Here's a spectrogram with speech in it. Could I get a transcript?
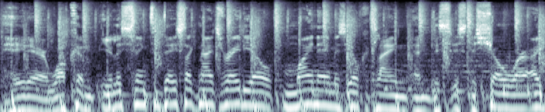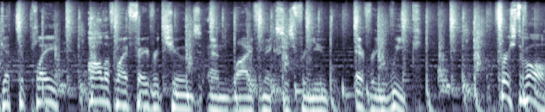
Hey there, welcome. You're listening to Days Like Nights Radio. My name is Eelke Kleijn, and this is the show where I get to play all of my favorite tunes and live mixes for you every week. First of all,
